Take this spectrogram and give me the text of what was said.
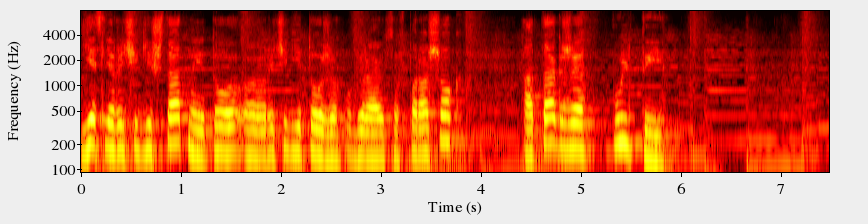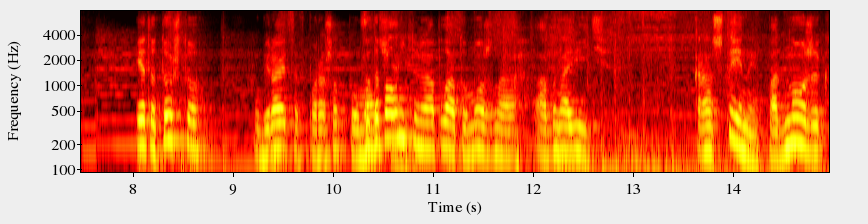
Если рычаги штатные, то э, рычаги тоже убираются в порошок, а также пульты. Это то, что убирается в порошок по умолчанию. За дополнительную оплату можно обновить кронштейны, подножек,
